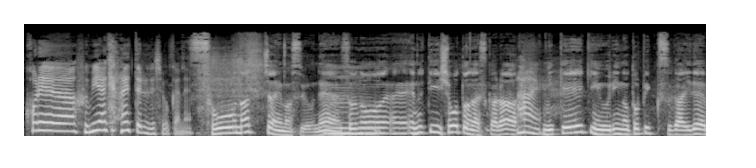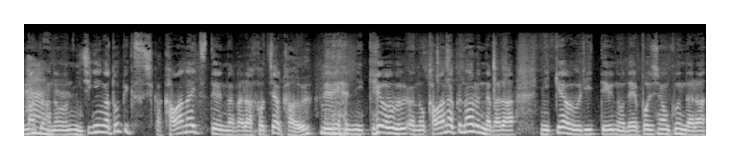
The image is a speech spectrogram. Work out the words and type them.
これは踏み上げられてるんでしょうかね。そうなっちゃいますよね。うん、その NT ショートですから、はい、日経平均売りのトピックス買いで、まあ、あの日銀がトピックスしか買わないっつってるんだから、こっちは買う。で、日経をあの買わなくなるんだから、日経は売りっていうので、ポジションを組んだら、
